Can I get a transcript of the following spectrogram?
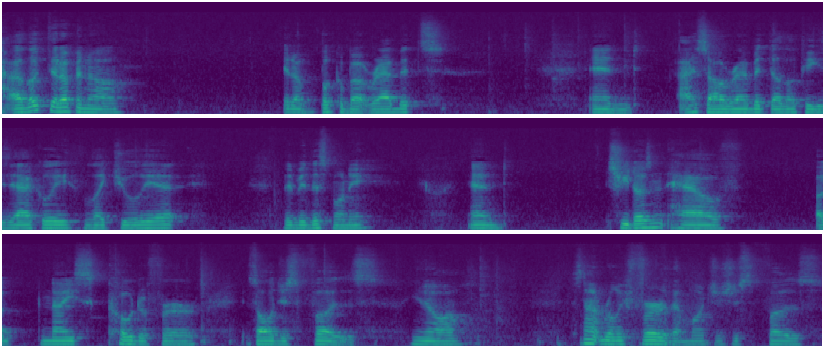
I looked it up in a in a book about rabbits, and I saw a rabbit that looked exactly like Juliet. They'd be this money, and she doesn't have a nice coat of fur. It's all just fuzz. You know, it's not really fur that much. It's just fuzz.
